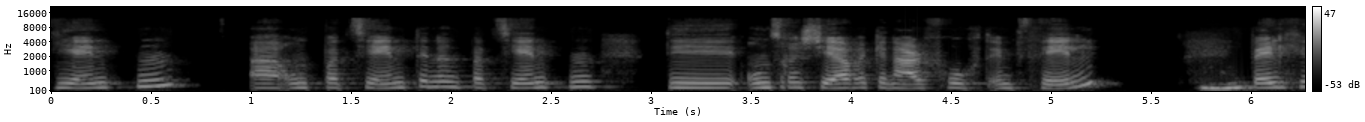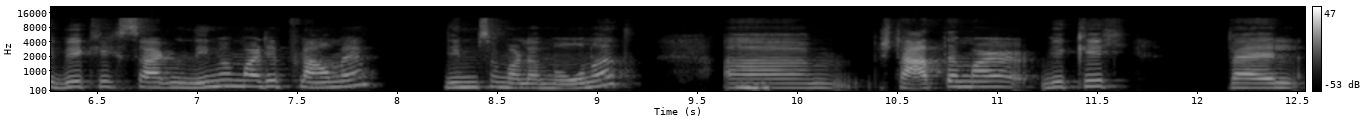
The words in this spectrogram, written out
Klienten äh, und Patientinnen, Patienten, die unsere Share Originalfrucht empfehlen, mhm. welche wirklich sagen, nimm mal die Pflaume, nimm sie mal einen Monat, mhm. ähm, starte mal wirklich, weil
